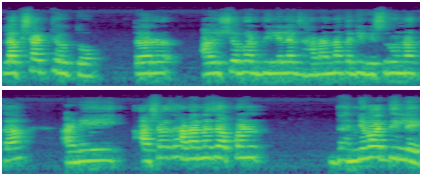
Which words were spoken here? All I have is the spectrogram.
लक्षात ठेवतो. तर आयुष्यभर दिलेल्या झाडांना कधी विसरू नका. आणि अशा झाडांना जर आपण धन्यवाद दिले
